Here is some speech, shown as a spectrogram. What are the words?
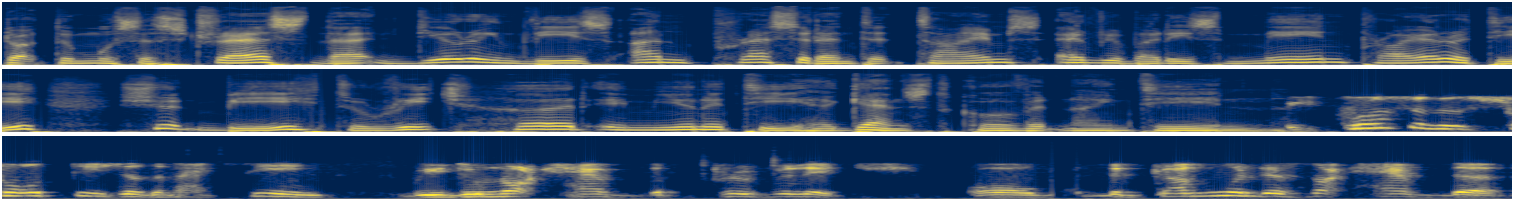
Dr. Musa stressed that during these unprecedented times, everybody's main priority should be to reach herd immunity against COVID 19. Because of the shortage of the vaccine, we do not have the privilege or the government does not have the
